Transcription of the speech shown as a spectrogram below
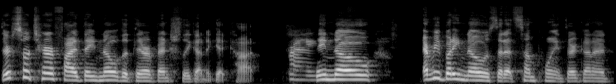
they're so terrified they know that they're eventually going to get caught. Right. They know everybody knows that at some point they're going to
